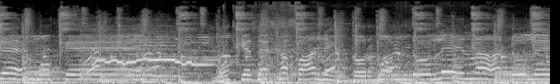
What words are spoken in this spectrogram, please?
যে মোকে। মোকে দেখা পালে তোর মন ডোলে না ডোলে।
